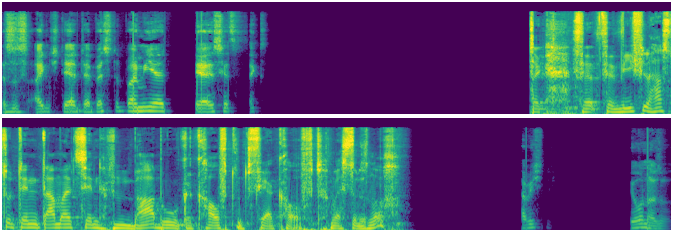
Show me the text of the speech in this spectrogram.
das ist eigentlich der, der beste bei mir, der ist jetzt 6. Sag, Für, für wie viel hast du denn damals den Mbabu gekauft und verkauft? Weißt du das noch? Habe ich nicht. Millionen oder so.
